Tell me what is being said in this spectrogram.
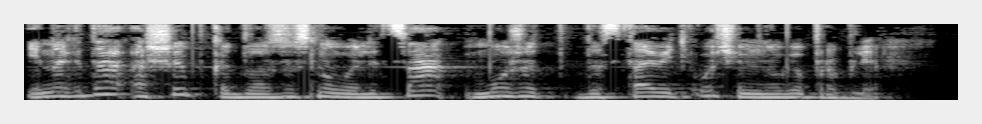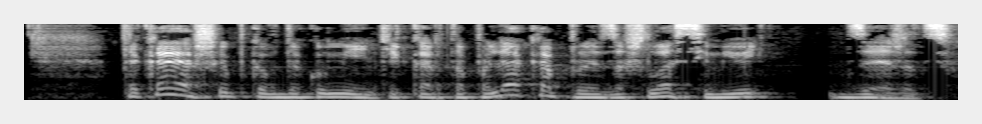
Иногда ошибка должностного лица может доставить очень много проблем. Такая ошибка в документе «Карта Поляка» произошла с семьей Дзежец.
